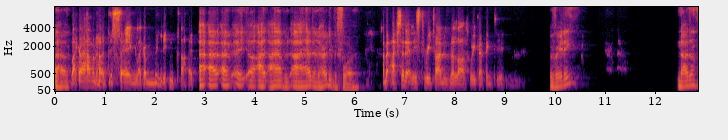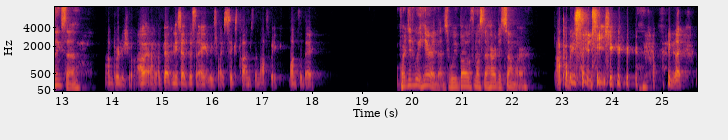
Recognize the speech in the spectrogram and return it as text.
Uh, Like I haven't heard this saying like a million times. I, I, I, I, I haven't, I hadn't heard it before. I mean, I've said it at least three times in the last week. I think to you. Really? No, I don't think so. I'm pretty sure. I, I've definitely said the saying at least like six times in the last week, once a day. Where did we hear it then? So we both must have heard it somewhere. I probably said it to you. like,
